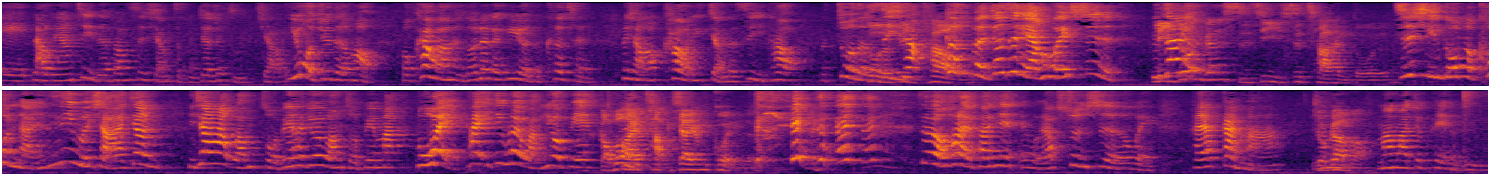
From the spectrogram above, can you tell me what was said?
诶，老娘自己的方式想怎么教就怎么教，因为我觉得哈，我看完很多那个育儿的课程，会想要靠你讲的是一套，做的是一套，根本就是两回事。你理知道论跟实际是差很多的。执行多么困难？你以为小孩叫你，你叫他往左边，他就会往左边吗？不会，他一定会往右边。搞不好还躺下用滚的，所以我后来发现，哎，我要顺势而为，还要干嘛就干嘛妈妈就配合你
